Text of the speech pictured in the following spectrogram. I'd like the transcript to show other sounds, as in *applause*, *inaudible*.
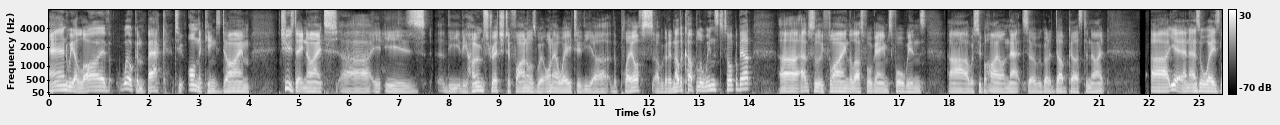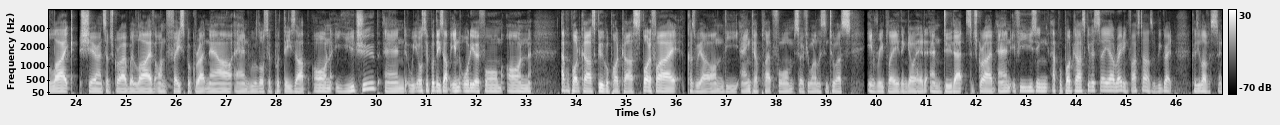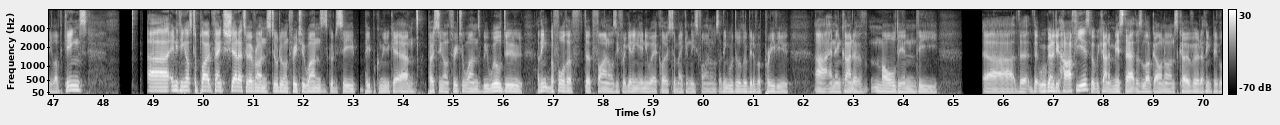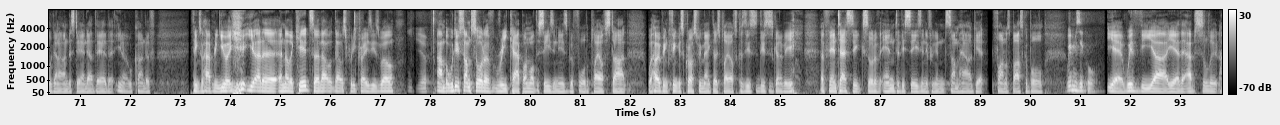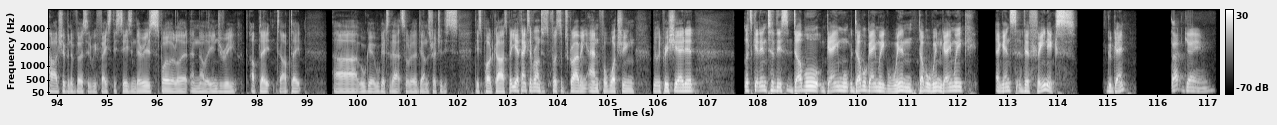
And we are live. Welcome back to On the King's Dime. Tuesday night. Uh, it is the the home stretch to finals. We're on our way to the uh, the playoffs. Uh, we've got another couple of wins to talk about. Uh, absolutely flying the last four games, four wins. Uh, we're super high on that. So we've got a dub cast tonight. Uh, yeah, and as always, like, share, and subscribe. We're live on Facebook right now, and we will also put these up on YouTube, and we also put these up in audio form on Apple Podcasts, Google Podcasts, Spotify, because we are on the Anchor platform. So if you want to listen to us in replay, then go ahead and do that. Subscribe, and if you're using Apple Podcasts, give us a uh, rating, five stars. It would be great because you love us and you love the Kings. Uh, anything else to plug? Thanks. Shout out to everyone still doing three two ones. It's good to see people communicate, um, posting on three two ones. We will do. I think before the the finals, if we're getting anywhere close to making these finals, I think we'll do a little bit of a preview, uh, and then kind of mold in the. Uh, the, the we are going to do half years, but we kind of missed that. There's a lot going on. It's COVID. I think people are going to understand out there that you know we'll kind of things were happening. You *laughs* you, you had a, another kid, so that that was pretty crazy as well. Yep. Um, but we'll do some sort of recap on what the season is before the playoffs start. We're hoping, fingers crossed, we make those playoffs because this this is going to be *laughs* a fantastic sort of end to this season if we can somehow get finals basketball. Whimsical. Yeah, with the uh, yeah the absolute hardship and adversity we faced this season, there is spoiler alert another injury update to update. Uh, we'll get we'll get to that sort of down the stretch of this this podcast. But yeah, thanks everyone just for subscribing and for watching. Really appreciate it. Let's get into this double game double game week win, double win game week against the Phoenix. Good game. That game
